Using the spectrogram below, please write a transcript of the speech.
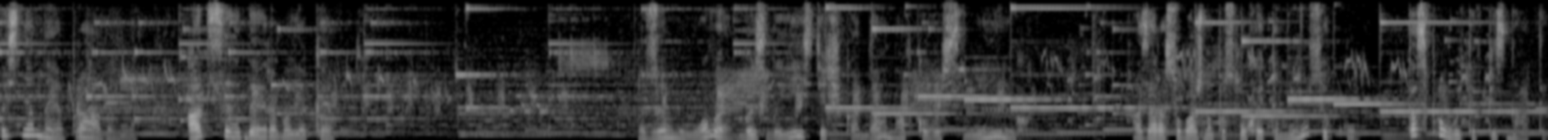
Весняне, правильно. А це дерево яке? Зимове, без листячка, да, навколо сніг. А зараз уважно послухайте музику та спробуйте впізнати.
